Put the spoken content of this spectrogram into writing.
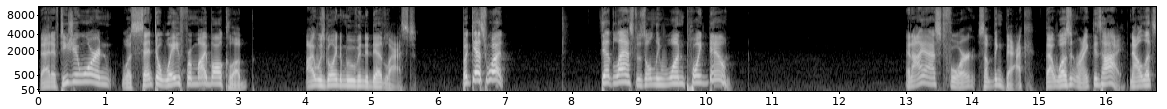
that if TJ Warren was sent away from my ball club, I was going to move into dead last. But guess what? Dead last was only one point down. And I asked for something back that wasn't ranked as high. Now, let's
